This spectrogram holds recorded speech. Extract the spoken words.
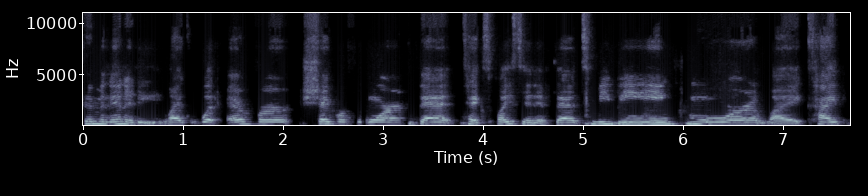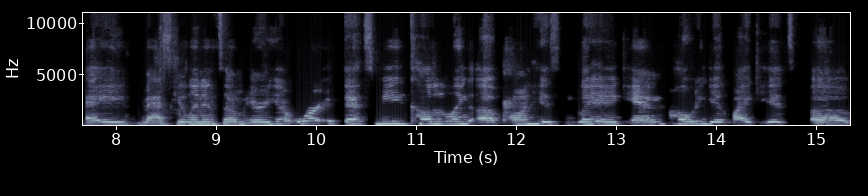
femininity, like whatever shape or form that takes place in. If that's me being more like type A masculine in some area, or if that's me cuddling up on his leg and holding it like it's a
